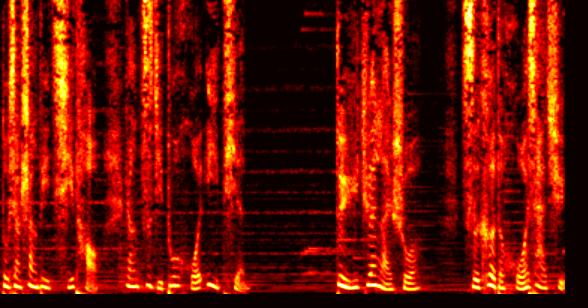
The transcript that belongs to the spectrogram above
都向上帝祈祷，让自己多活一天。对于娟来说，此刻的活下去，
